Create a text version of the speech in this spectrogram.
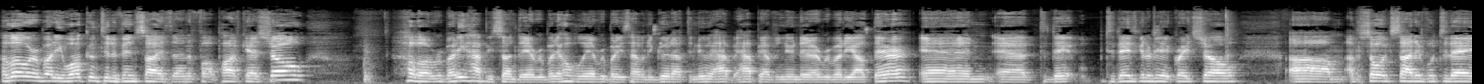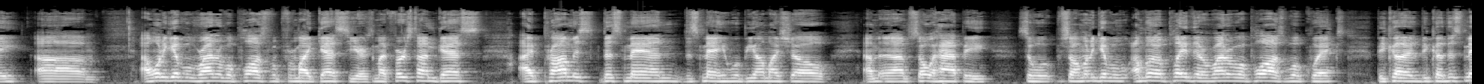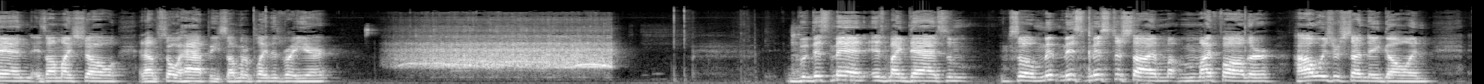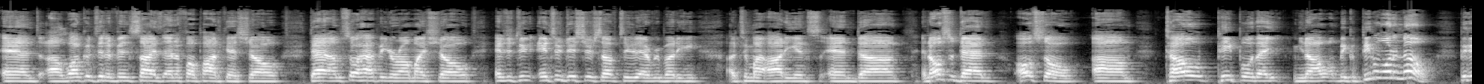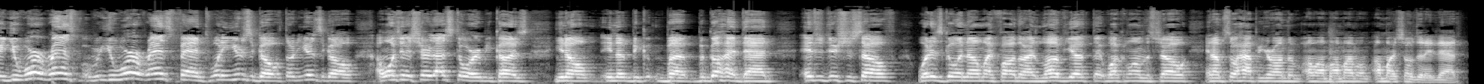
Hello, everybody. Welcome to the Vince Saiz NFL Podcast Show. Hello, everybody. Happy Sunday, everybody. Hopefully, everybody's having a good afternoon. Happy, happy afternoon to everybody out there. And uh, today, today's going to be a great show. Um, I'm so excited for today. Um, I want to give a round of applause for, for my guest here. It's my first time guest. I promised this man, this man, he will be on my show. I'm, and I'm so happy. So, so I'm gonna give, a, I'm gonna play the round of applause real quick because because this man is on my show and I'm so happy. So I'm gonna play this right here. But this man is my dad. So, so Miss Mr. Saiz, my, father. How is your Sunday going? And uh, welcome to the Vince Saiz NFL Podcast Show. Dad, I'm so happy you're on my show. Introduce, introduce yourself to everybody, uh, to my audience, and uh, and also, Dad, also um, tell people that you know because people want to know because you were a Rams you were a Rams fan 20 years ago, 30 years ago. I want you to share that story because you know you know. But but go ahead, Dad. Introduce yourself. What is going on, my father? I love you. Welcome on the show, and I'm so happy you're on the on, on, on, on my show today, Dad.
